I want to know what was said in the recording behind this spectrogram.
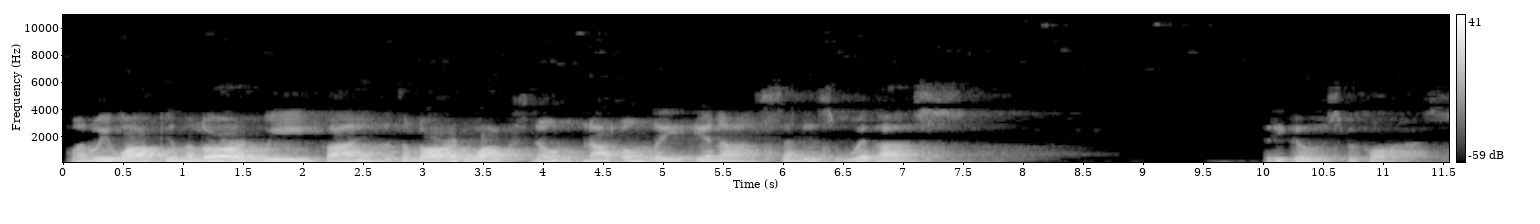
When we walk in the Lord, we find that the Lord walks no, not only in us and is with us, but He goes before us.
